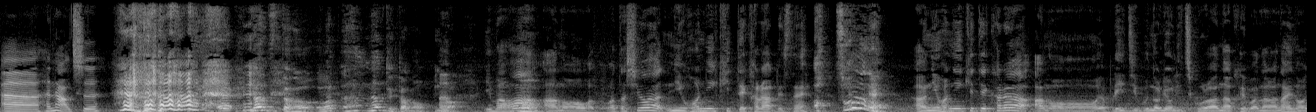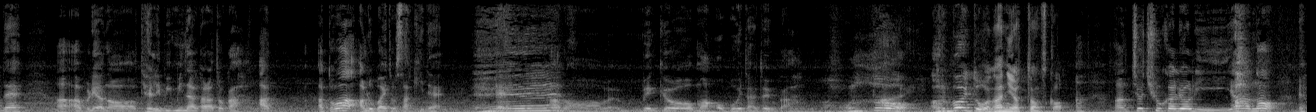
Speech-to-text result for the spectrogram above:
呃，很好吃。え、なんて言ったの？わななんて言ったの？今。今は、うん。あの私は日本に来てからですね。あ、そうなの？あ日本に来てからあのやっぱり自分の料理作らなければならないのであやっぱりあのテレビ見ながらとかああとはアルバイト先で、へーあの勉強を、まあ、覚えたいというか。あ本当、はい。アルバイトは何やってたんですか？ああ一応中華料理屋のえ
